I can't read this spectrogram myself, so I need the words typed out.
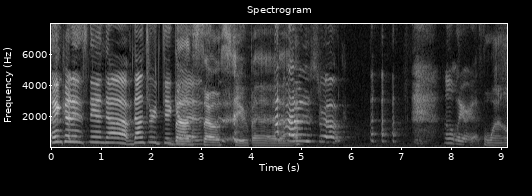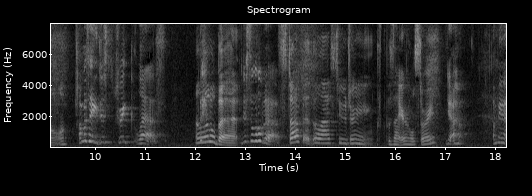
and couldn't stand up. That's ridiculous. That's so stupid. Having a stroke. Hilarious. Wow. I'm gonna say just drink less. A little bit. Just a little bit. Stop at the last two drinks. Was that your whole story? Yeah. I mean,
